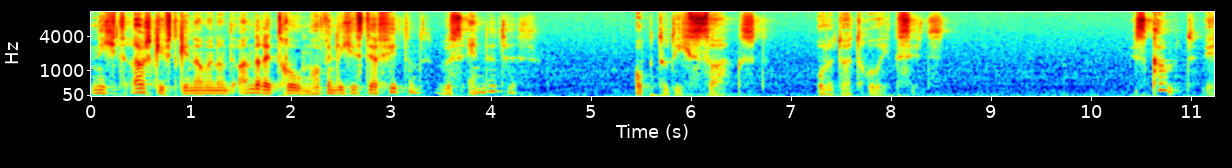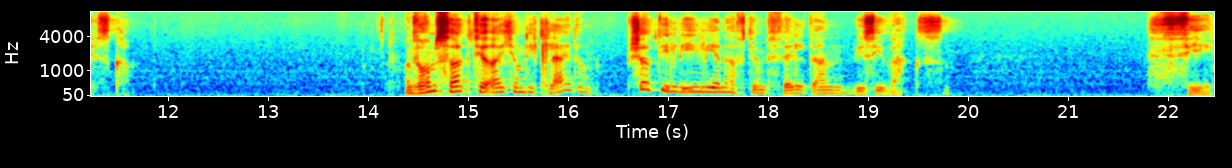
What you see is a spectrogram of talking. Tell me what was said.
nicht Rauschgift genommen und andere Drogen, hoffentlich ist er fit. Und was ändert es? Ob du dich sorgst oder dort ruhig sitzt. Es kommt, wie es kommt. Und warum sorgt ihr euch um die Kleidung? Schaut die Lilien auf dem Feld an, wie sie wachsen. Sie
